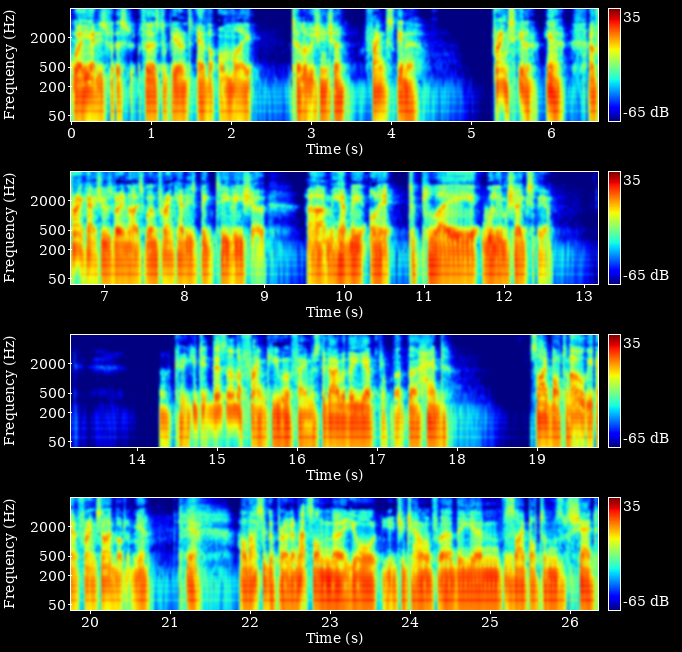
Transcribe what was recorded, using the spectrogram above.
Well, he had his first first appearance ever on my television show. Frank Skinner. Frank Skinner, yeah. And Frank actually was very nice. When Frank had his big TV show, um, he had me on it to play William Shakespeare. Okay, you did. There's another Frank you were famous. The guy with the uh, pl- the head, side bottom. Oh, yeah, Frank Sidebottom, yeah. Yeah. Oh, that's a good program. That's on uh, your YouTube channel. Uh, the um, side bottoms shed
